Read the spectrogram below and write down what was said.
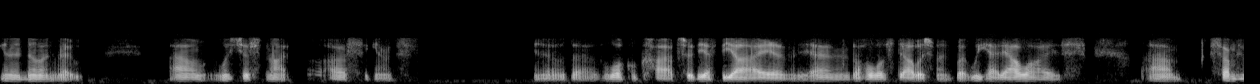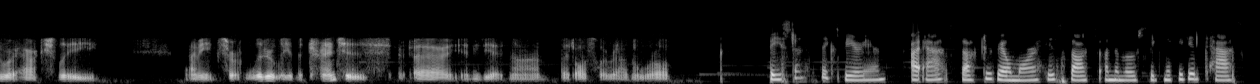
you know, knowing that uh, it was just not us against you know the local cops or the FBI and, and the whole establishment, but we had allies, um, some who were actually I mean, sort of literally in the trenches uh, in Vietnam, but also around the world. Based on his experience, I asked Dr. Gilmore his thoughts on the most significant tasks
